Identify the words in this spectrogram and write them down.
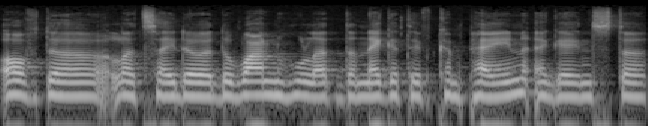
of the let's say the the one who led the negative campaign against uh,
